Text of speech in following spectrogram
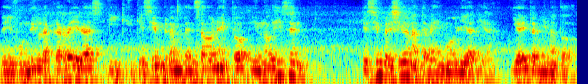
difundir las carreras y que, siempre han pensado en esto y nos dicen que siempre llegan hasta las inmobiliarias y ahí termina todo.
